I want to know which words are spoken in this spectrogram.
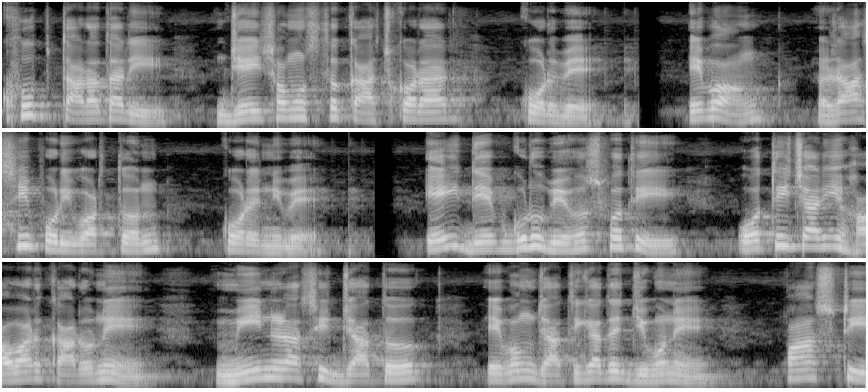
খুব তাড়াতাড়ি যেই সমস্ত কাজ করার করবে এবং রাশি পরিবর্তন করে নেবে। এই দেবগুরু বৃহস্পতি অতিচারী হওয়ার কারণে মীন রাশির জাতক এবং জাতিকাদের জীবনে পাঁচটি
